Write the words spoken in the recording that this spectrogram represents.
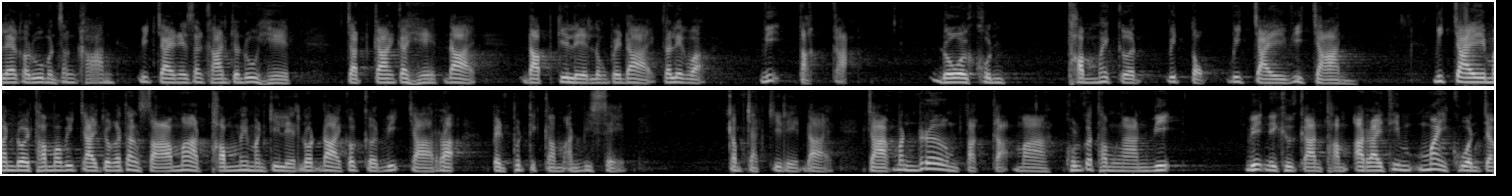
แล้วก็รู้มันสังขาร วิจัยในสังขารจนรู้เหตุ จัดการกับเหตุได้ ดับกิเลสลงไปได้ ก็เรียกว่า วิตัก โดยคุณทำให้เกิดวิตก วิจัยวิจารณ์ วิจัยมันโดยธรรมวิจัยจนกระทั่งสามารถทำให้มันกิเลสลดได้ ก็เกิดวิจาระเป็นพฤติกรรมอันวิเศษกำจัดกิเลสได้ จากมันเริ่มตักกะมา คุณก็ทำงานวิวินี่คือการทำอะไรที่ไม่ควรจะ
